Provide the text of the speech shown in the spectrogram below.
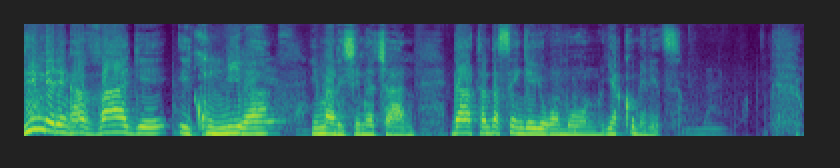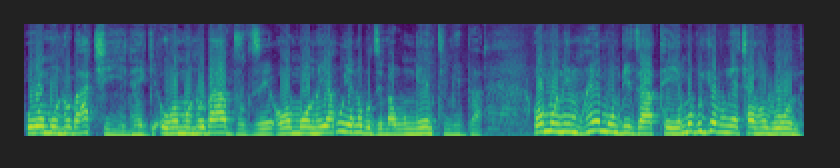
ntimere nka vage ikumira. Imana ishimwe cyane. Data ndasengeye uwo muntu yakomeretse. Uwo muntu baciye intege uwo muntu bavuze uwo muntu yahuye n'ubuzima bumwentimida uwo muntu impwemu mbi zateye mu buryo bumwe cyangwa ubundi.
